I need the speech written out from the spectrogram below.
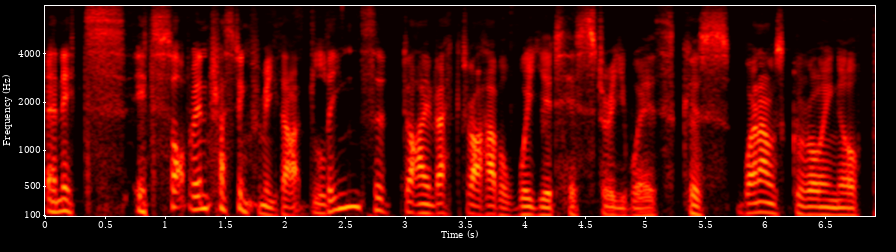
And it's it's sort of interesting for me that Lean's a director I have a weird history with because when I was growing up,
